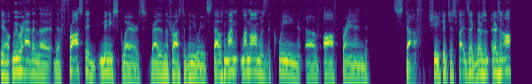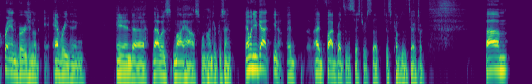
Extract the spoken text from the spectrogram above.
you know, we were having the the frosted mini squares rather than the frosted mini wheats. That was my my mom was the queen of off-brand stuff. She could just fight. It's like there's a, there's an off-brand version of everything and uh, that was my house 100% and when you've got you know I had, I had five brothers and sisters so that just comes with the territory um,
